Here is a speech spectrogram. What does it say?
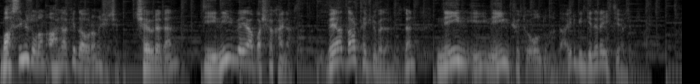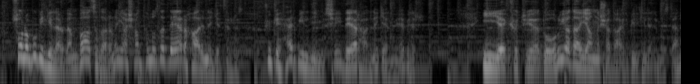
Bahsimiz olan ahlaki davranış için çevreden, dini veya başka kaynaklardan veya dar tecrübelerimizden neyin iyi, neyin kötü olduğuna dair bilgilere ihtiyacımız var. Sonra bu bilgilerden bazılarını yaşantımızda değer haline getiririz. Çünkü her bildiğimiz şey değer haline gelmeyebilir. İyiye, kötüye, doğru ya da yanlışa dair bilgilerimizden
